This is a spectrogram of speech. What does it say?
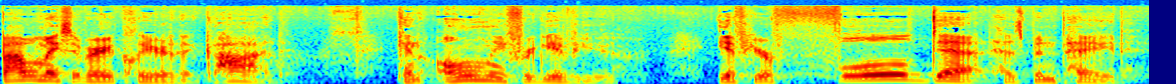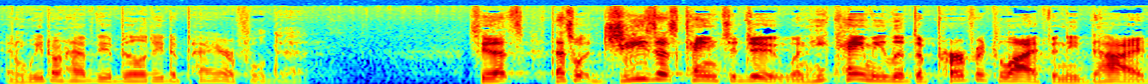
Bible makes it very clear that God can only forgive you if your full debt has been paid, and we don't have the ability to pay our full debt. See, that's, that's what Jesus came to do. When he came, he lived a perfect life and he died.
